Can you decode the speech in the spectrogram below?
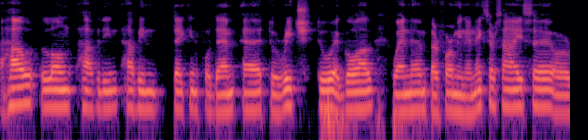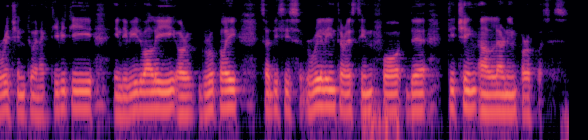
how long have been, have been taken for them uh, to reach to a goal when um, performing an exercise uh, or reaching to an activity individually or grouply. So this is really interesting for the teaching and learning purposes.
